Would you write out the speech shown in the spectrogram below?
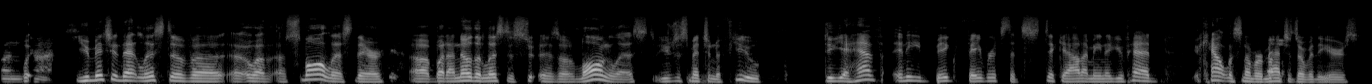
fun What- time. You mentioned that list of uh, uh, well, a small list there, uh, but I know the list is is a long list. You just mentioned a few. Do you have any big favorites that stick out? I mean, you've had a countless number of matches over the years.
